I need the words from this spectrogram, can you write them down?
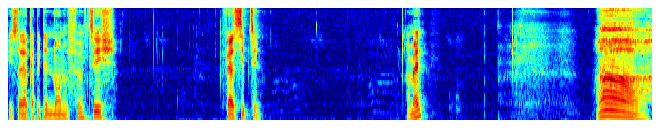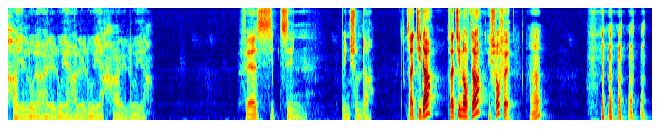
Jesaja Kapitel 59, Vers 17. Amen. Ah, Halleluja, Halleluja, Halleluja, Halleluja. Vers 17 bin schon da. Seid ihr da? Seid ihr noch da? Ich hoffe. Hm?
